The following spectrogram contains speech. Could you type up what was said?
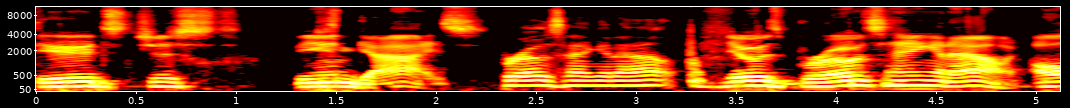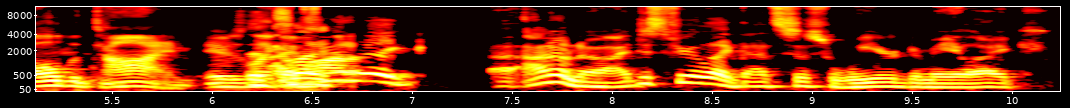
dudes just being guys. Bros hanging out. It was bros hanging out all the time. It was like It's like- lot of like I I don't know. I just feel like that's just weird to me. Like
